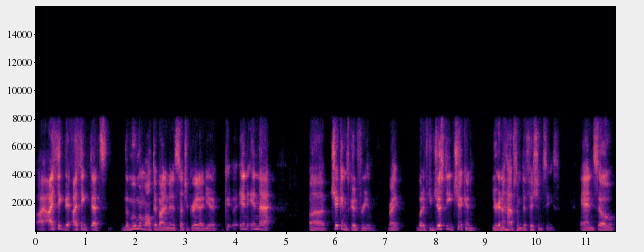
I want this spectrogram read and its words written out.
I, I think that I think that's the movement multivitamin is such a great idea. In in that uh, chicken's good for you, right? But if you just eat chicken, you're going to have some deficiencies. And so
